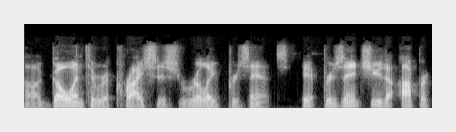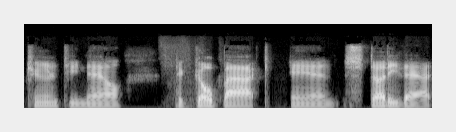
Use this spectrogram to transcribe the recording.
uh, going through a crisis really presents. It presents you the opportunity now to go back and study that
